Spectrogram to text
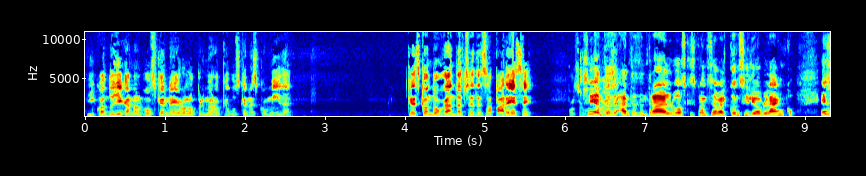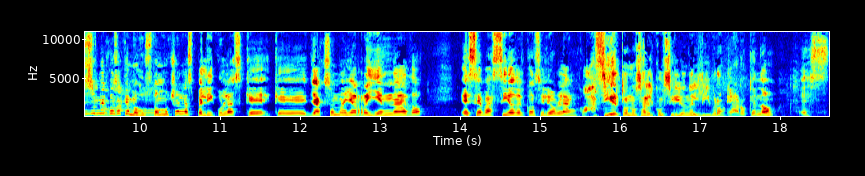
Y cuando llegan al bosque negro, lo primero que buscan es comida. Que es cuando Gandalf se desaparece. Por Sí, vez. antes de entrar al bosque es cuando se va al concilio blanco. Esa es una cosa que me gustó mucho en las películas, que, que Jackson haya rellenado ese vacío del concilio blanco. Ah, cierto, no sale el concilio en el libro. Claro que no. Es-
